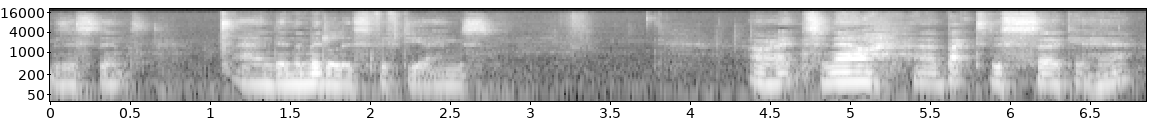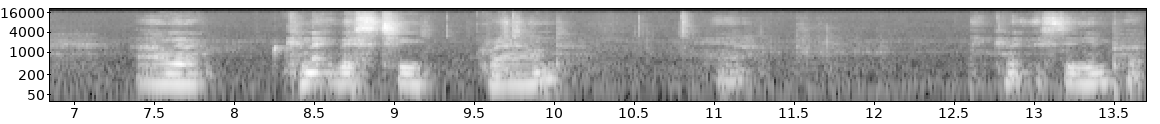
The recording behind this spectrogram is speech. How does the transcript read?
resistance, and in the middle is 50 ohms. All right, so now uh, back to this circuit here. I'm going to connect this to ground here and connect this to the input.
